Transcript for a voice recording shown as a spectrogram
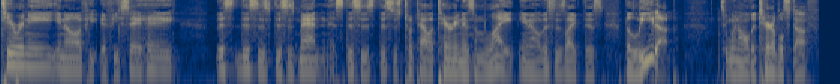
tyranny, you know, if you if you say, hey, this this is this is madness, this is this is totalitarianism light, you know, this is like this the lead up to when all the terrible stuff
